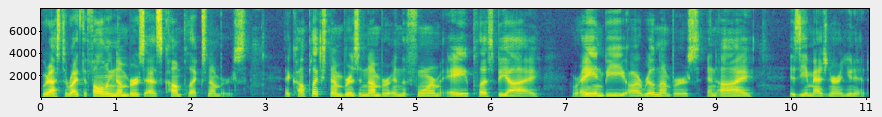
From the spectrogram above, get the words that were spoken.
we're asked to write the following numbers as complex numbers. A complex number is a number in the form a plus bi, where a and b are real numbers, and i is the imaginary unit.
